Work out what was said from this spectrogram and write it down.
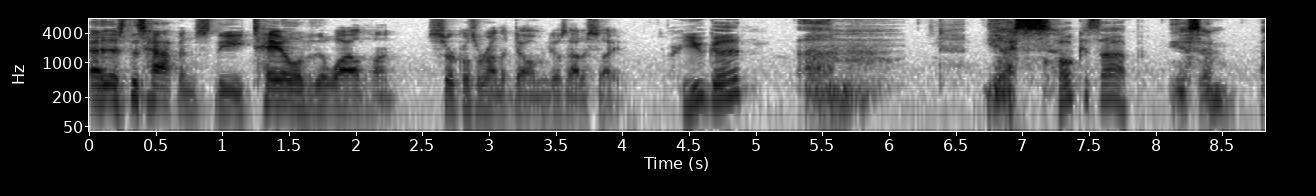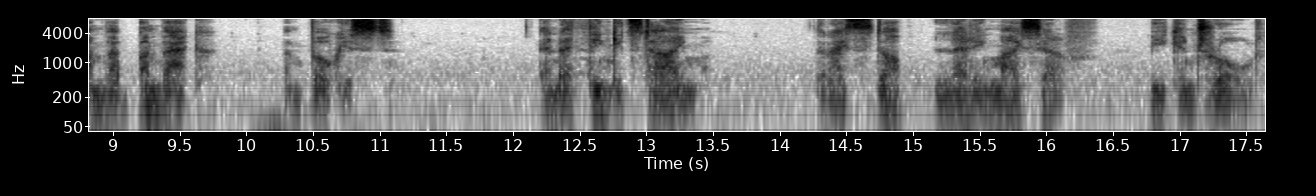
As, as this happens, the tail of the wild hunt circles around the dome and goes out of sight. Are you good? Um, yes. Focus up. Yes, I'm I'm I'm back. I'm focused. And I think it's time that I stop letting myself be controlled.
